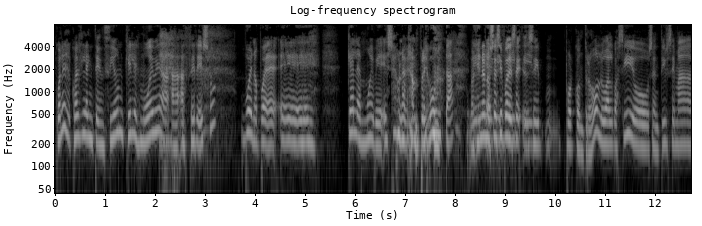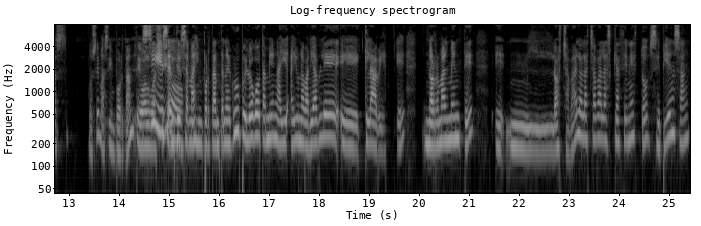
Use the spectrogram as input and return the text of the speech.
¿cuál es, ¿cuál es la intención? ¿Qué les mueve a, a hacer eso? Bueno, pues, eh, ¿qué les mueve? Esa es una gran pregunta. Imagino, Eh, no sé si puede ser si, por control o algo así, o sentirse más, no sé, más importante o algo sí, así. o- sentirse más importante en el grupo. Y luego también hay, hay una variable eh, clave. ¿eh? Normalmente eh, mm, los chavalos o las chavalas que hacen esto se piensan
